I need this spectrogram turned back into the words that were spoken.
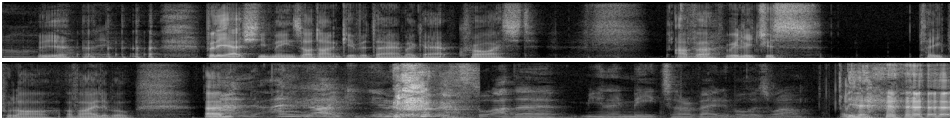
Oh, Yeah. but it actually means I don't give a damn about Christ. Other religious people are available. Um, and, and like you know, other you know meats are available as well. Yeah.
